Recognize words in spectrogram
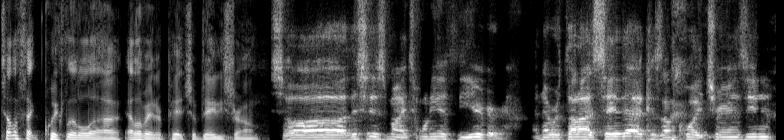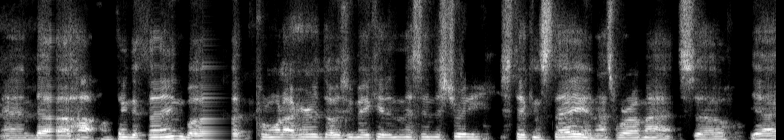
tell us that quick little uh, elevator pitch of Danny Strong? So uh, this is my twentieth year I never thought I'd say that because I'm quite transient and uh, hot from thing to thing. But from what I heard, those who make it in this industry stick and stay, and that's where I'm at. So yeah, I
